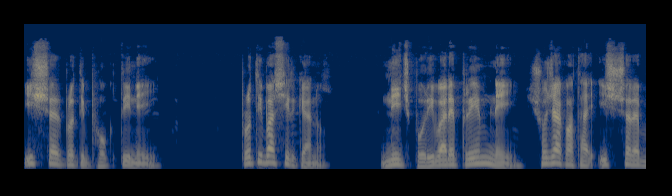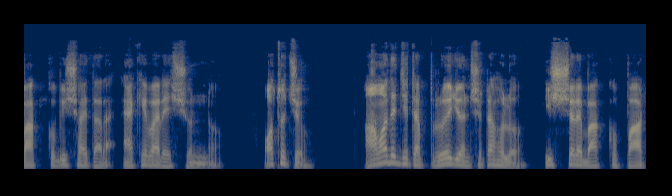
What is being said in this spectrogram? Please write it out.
ঈশ্বরের প্রতি ভক্তি নেই। প্রতিবাসীর কেন? নিজ পরিবারে প্রেম নেই, সোজা কথা ঈশ্বরের বাক্য বিষয় তারা একেবারে শূন্য। অথচ আমাদের যেটা প্রয়োজন সেটা হলো ঈশ্বরের বাক্য পাঠ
